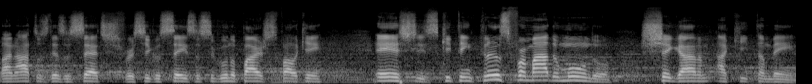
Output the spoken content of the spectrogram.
Lá em Atos 17, versículo 6, a segunda parte, fala que estes que têm transformado o mundo chegaram aqui também.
